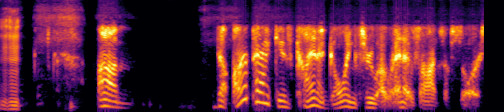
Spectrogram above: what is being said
Mm-hmm. Um, the RPAC is kind of going through a renaissance of sorts.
